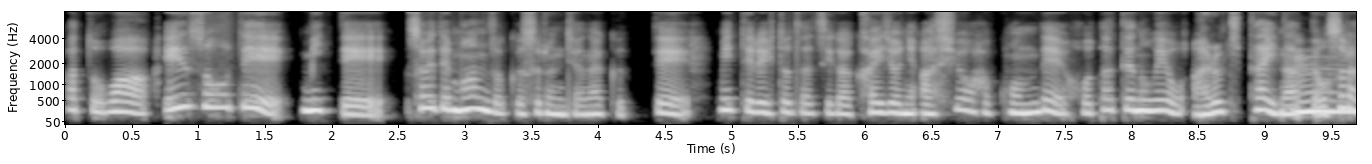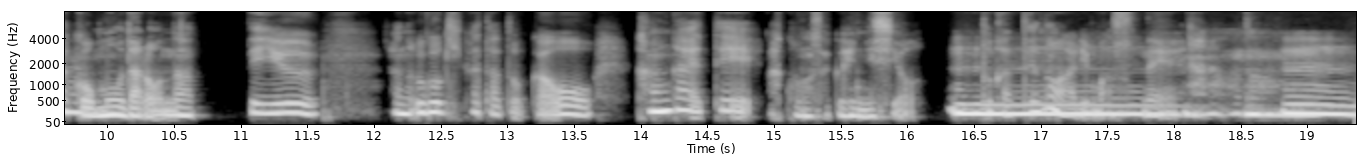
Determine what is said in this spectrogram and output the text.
あとは映像で見て、それで満足するんじゃなくって、見てる人たちが会場に足を運んで、ホタテの上を歩きたいなっておそらく思うだろうなっていう、あの動き方とかを考えて、あ、この作品にしようとかっていうのはありますね。なるほど。うん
